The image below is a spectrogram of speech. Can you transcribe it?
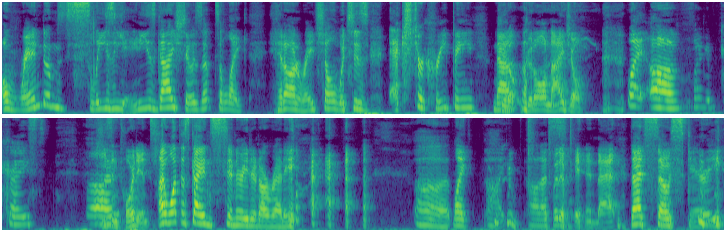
a random sleazy '80s guy shows up to like hit on Rachel, which is extra creepy. Now, ol- good old Nigel. like, oh fucking Christ! Uh, He's important. I want this guy incinerated already. uh, like, oh, oh, that's Put a pin in that. that's so scary.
